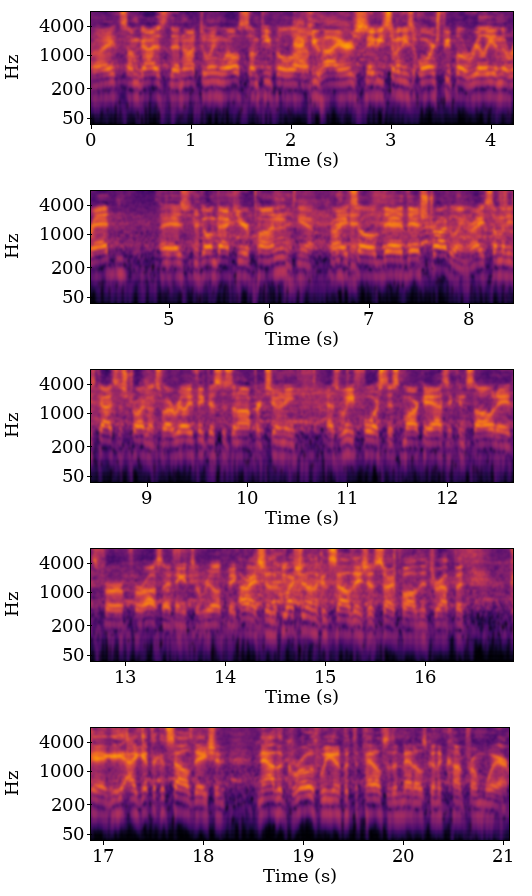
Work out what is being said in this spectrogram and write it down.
right? Some guys, they're not doing well, some people- uh, acqui-hires. Maybe some of these orange people are really in the red, as going back to your pun, Yeah. right? So they're, they're struggling, right? Some of these guys are struggling, so I really think this is an opportunity as we force this market as it consolidates for, for us, I think it's a real big All right, thing. so the question on the consolidation, sorry Paul to interrupt, but okay, I get the consolidation. Now the growth, you're going to put the pedal to the metal, is going to come from where?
